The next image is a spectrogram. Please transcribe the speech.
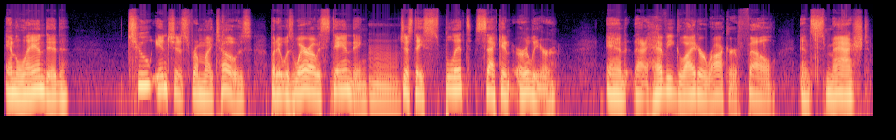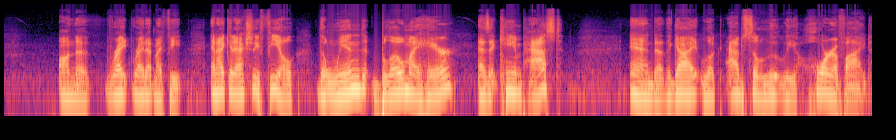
and landed two inches from my toes, but it was where I was standing mm. just a split second earlier. And that heavy glider rocker fell and smashed on the right right at my feet. And I could actually feel the wind blow my hair as it came past. And uh, the guy looked absolutely horrified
